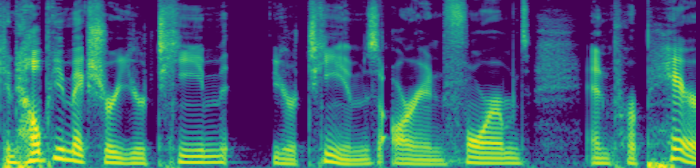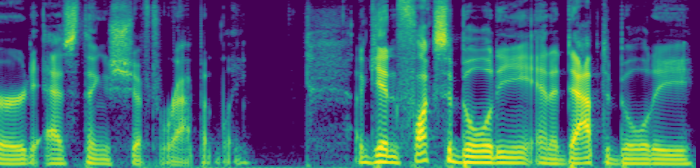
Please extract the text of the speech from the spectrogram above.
can help you make sure your team your teams are informed and prepared as things shift rapidly. Again, flexibility and adaptability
